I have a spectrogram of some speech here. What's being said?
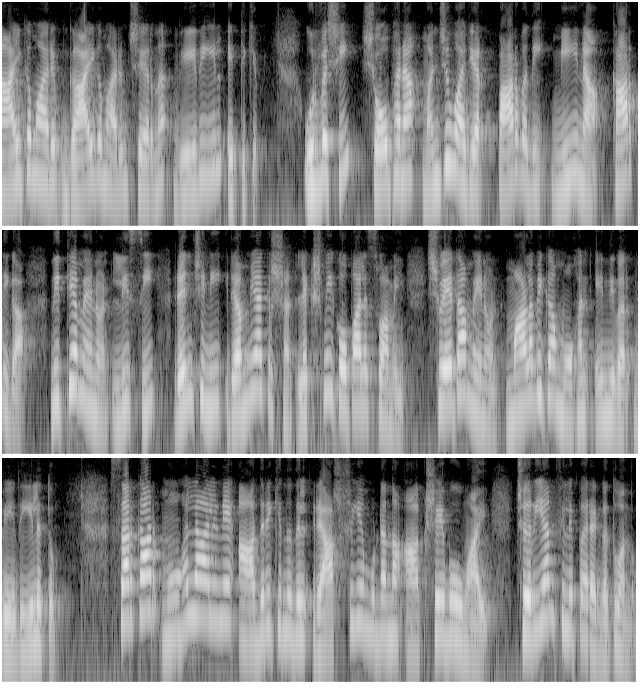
നായികമാരും ഗായികമാരും ചേർന്ന് വേദിയിൽ എത്തിക്കും. ഉർവശി ശോഭന മഞ്ജു വാര്യർ പാർവതി മീന കാർത്തിക നിത്യമേനോൻ ലിസി രഞ്ജിനി രമ്യാകൃഷ്ണൻ ലക്ഷ്മി ഗോപാലസ്വാമി ശ്വേതാ മേനോൻ മാളവിക മോഹൻ എന്നിവർ വേദിയിലെത്തും. സർക്കാർ മോഹൻലാലിനെ ആദരിക്കുന്നതിൽ രാഷ്ട്രീയമുണ്ടെന്ന ആക്ഷേപവുമായി ചെറിയാൻ ഫിലിപ്പ് രംഗത്ത് വന്നു.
